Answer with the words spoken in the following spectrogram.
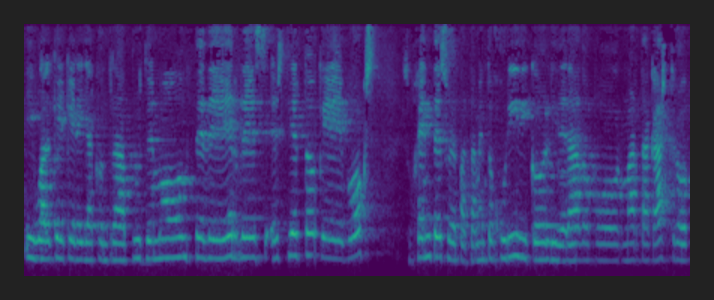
igual que querella contra Puigdemont, CDRs. Es cierto que Vox su gente, su departamento jurídico, liderado por Marta Castro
